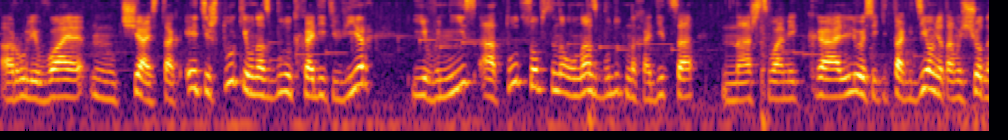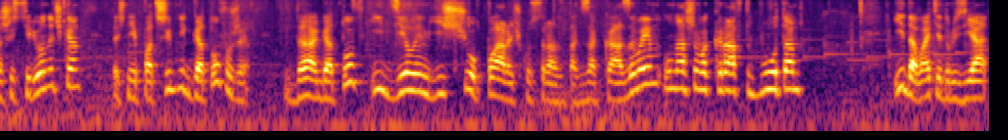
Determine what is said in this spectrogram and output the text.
рулевая м, часть. Так, эти штуки у нас будут ходить вверх и вниз, а тут, собственно, у нас будут находиться наши с вами колесики. Так, где у меня там еще одна шестереночка? Точнее, подшипник готов уже? Да, готов. И делаем еще парочку сразу. Так, заказываем у нашего крафт-бота. И давайте, друзья,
